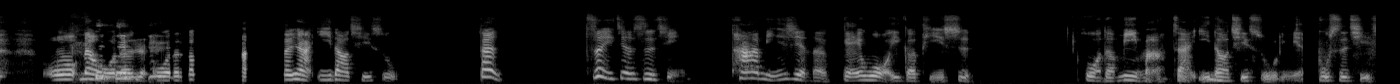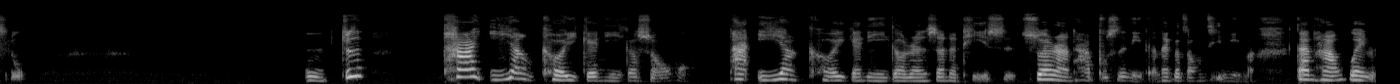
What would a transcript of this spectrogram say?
我那我的人 我的都剩下一到七十五，但这一件事情，他明显的给我一个提示，我的密码在一到七十五里面，不是七十五。嗯，就是他一样可以给你一个收获，他一样可以给你一个人生的提示。虽然他不是你的那个终极密码，但他为了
